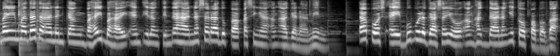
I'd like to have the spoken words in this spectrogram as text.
May madadaanan kang bahay-bahay and ilang tindahan na sarado pa kasi nga ang aga namin. Tapos ay bubulaga sa'yo ang hagdanang ito pababa.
